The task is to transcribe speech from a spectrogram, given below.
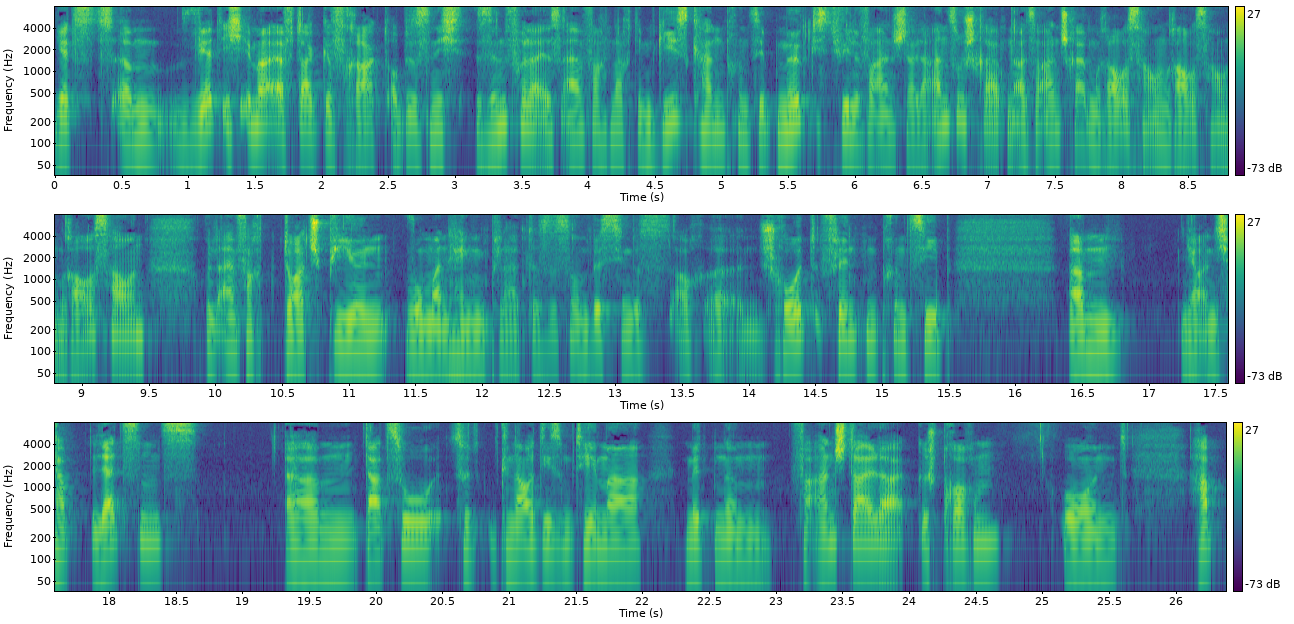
Jetzt ähm, werde ich immer öfter gefragt, ob es nicht sinnvoller ist, einfach nach dem Gießkannenprinzip möglichst viele Veranstalter anzuschreiben, also anschreiben, raushauen, raushauen, raushauen und einfach dort spielen, wo man hängen bleibt. Das ist so ein bisschen das auch äh, ein Schrotflintenprinzip. Ähm, ja, und ich habe letztens ähm, dazu zu genau diesem Thema mit einem Veranstalter gesprochen und hab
